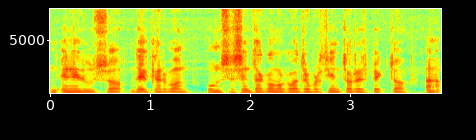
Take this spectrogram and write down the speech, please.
en el uso del carbón, un 60,4% respecto a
